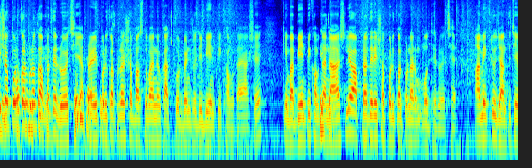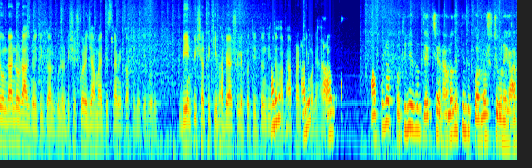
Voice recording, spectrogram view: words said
এইসব পরিকল্পনা তো আপনাদের আপনারা এই পরিকল্পনার সব বাস্তবায়নেও কাজ করবেন যদি বিএনপি ক্ষমতায় আসে কিংবা বিএনপি ক্ষমতায় না আসলেও আপনাদের এইসব পরিকল্পনার মধ্যে রয়েছে। আমি একটু জানতে চাই অন্যান্য রাজনৈতিক দলগুলোর বিশেষ করে জামায়াত ইসলামের কথা যদি বলি বিএনপির সাথে কীভাবে আসলে প্রতিদ্বন্দ্বিতা হবে আপনার কি মনে হয়? আপনারা প্রতিনিয়ত দেখছেন আমাদের কিন্তু কর্মসূচি অনেক আগ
